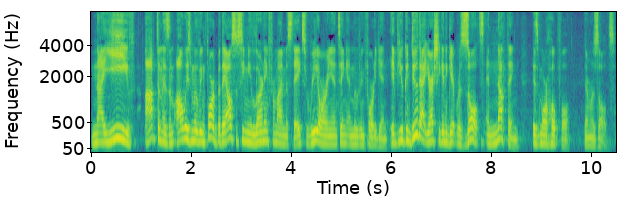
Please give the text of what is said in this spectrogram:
naive optimism, always moving forward, but they also see me learning from my mistakes, reorienting, and moving forward again. If you can do that, you're actually going to get results, and nothing is more hopeful than results.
